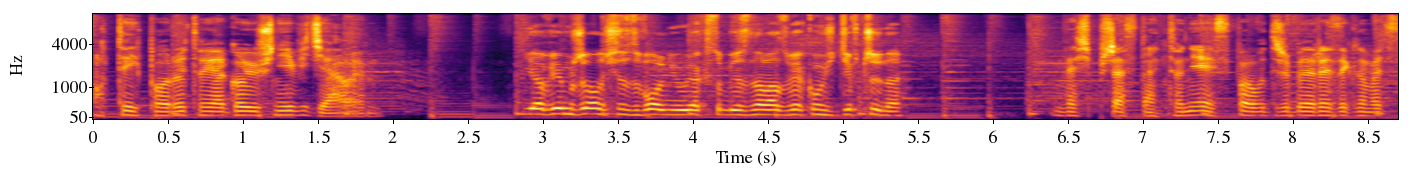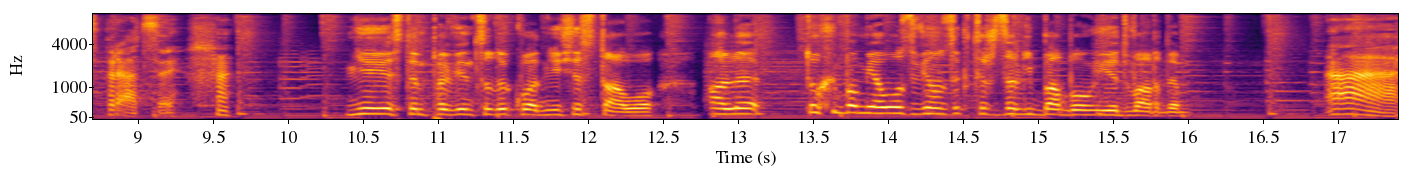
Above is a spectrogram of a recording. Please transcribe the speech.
od tej pory to ja go już nie widziałem. Ja wiem, że on się zwolnił, jak sobie znalazł jakąś dziewczynę. Weź przestań, to nie jest powód, żeby rezygnować z pracy. Nie jestem pewien, co dokładnie się stało, ale to chyba miało związek też z Alibabą i Edwardem. A,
